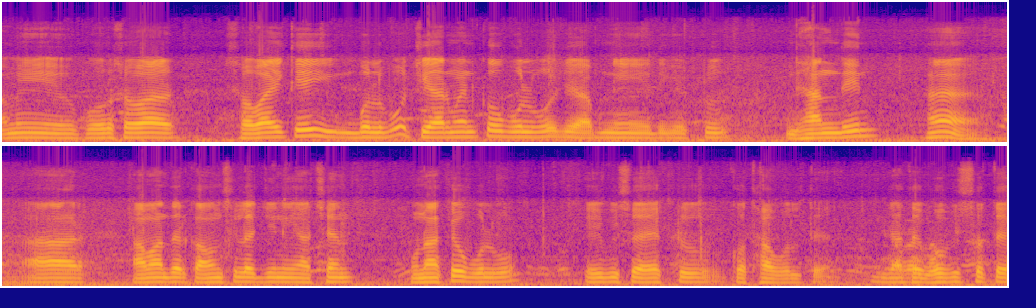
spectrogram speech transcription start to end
আমি পৌরসভার সবাইকেই বলব চেয়ারম্যানকেও বলব যে আপনি এদিকে একটু ধ্যান দিন হ্যাঁ। আর আমাদের কাউন্সিলর যিনি আছেন ওনাকেও বলব এই বিষয়ে একটু কথা বলতে। যাতে ভবিষ্যতে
